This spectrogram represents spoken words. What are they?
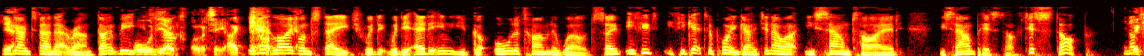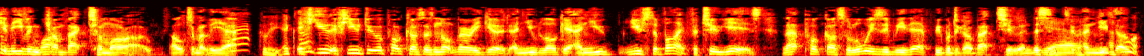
You Yeah. go and turn that around. Don't be, audio not- quality. I you're not live on stage with it, with your editing. You've got all the time in the world. So if you if you get to a point and go, do you know what? You sound tired. You sound pissed off. Just stop. We can even come back tomorrow. Ultimately, yeah. Exactly, exactly. If you if you do a podcast that's not very good and you log it and you you survive for two years, that podcast will always be there for people to go back to and listen Yeah. to, and you It's go, not-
